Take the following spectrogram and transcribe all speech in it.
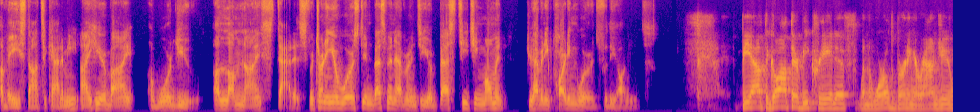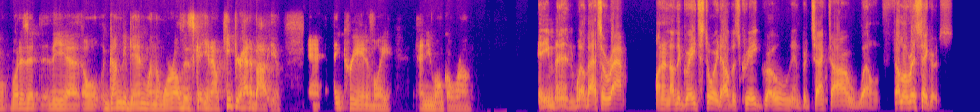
of A Stotz Academy, I hereby award you alumni status for turning your worst investment ever into your best teaching moment. Do you have any parting words for the audience? Be out to go out there, be creative. When the world's burning around you, what is it? The uh, oh Gunga Din. When the world is, you know, keep your head about you and think creatively, and you won't go wrong. Amen. Well, that's a wrap on another great story to help us create, grow, and protect our wealth. Fellow risk takers,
